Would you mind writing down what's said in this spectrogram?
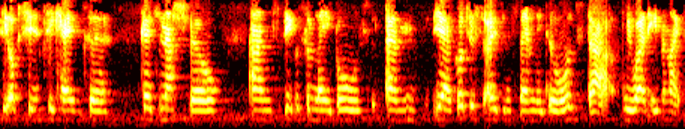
the opportunity came to go to Nashville and speak with some labels. And yeah, God just opened so many doors that we weren't even like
